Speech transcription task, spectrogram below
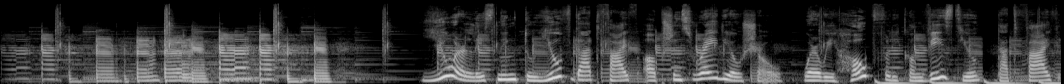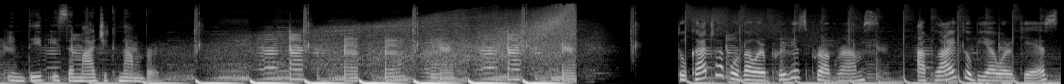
Bye. You are listening to You've Got Five Options radio show, where we hopefully convinced you that five indeed is a magic number. To catch up with our previous programs, apply to be our guest,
